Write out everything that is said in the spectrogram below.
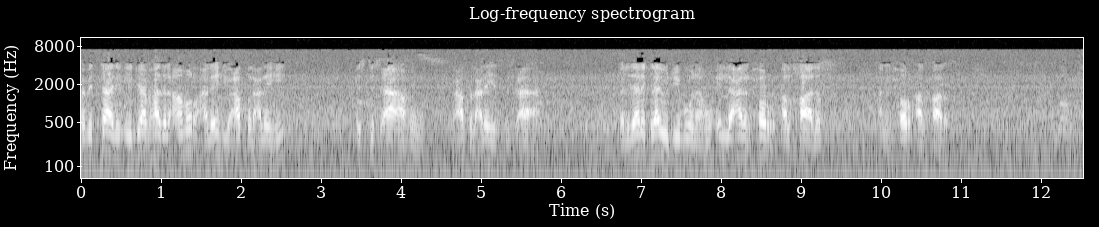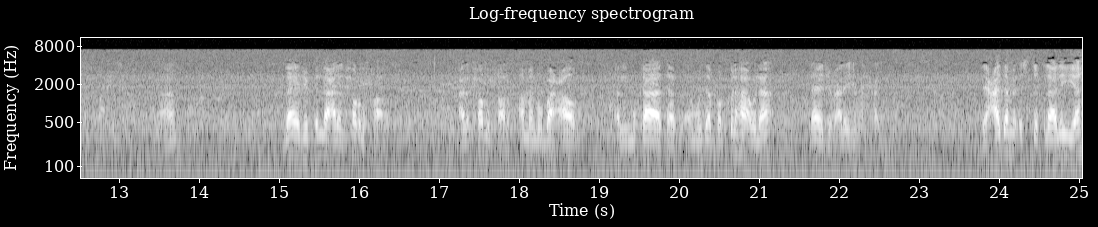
فبالتالي إيجاب هذا الأمر عليه يعطل عليه استسعاءه يعطل عليه استسعاءه. فلذلك لا يجيبونه إلا على الحر الخالص عن الحر الخالص. نعم. لا يجب إلا على الحر الخالص على الحر الخالص. أما المبعض المكاتب المدبر كل هؤلاء لا يجب عليهم الحج. لعدم الاستقلالية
